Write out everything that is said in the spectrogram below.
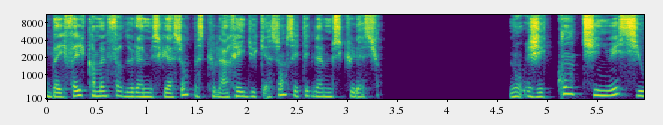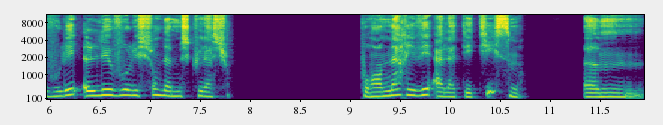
eh ben, il fallait quand même faire de la musculation parce que la rééducation, c'était de la musculation. Donc, j'ai continué, si vous voulez, l'évolution de la musculation. Pour en arriver à l'athlétisme, euh,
